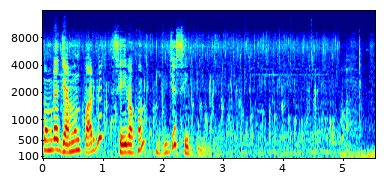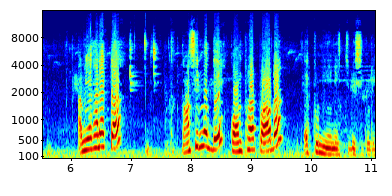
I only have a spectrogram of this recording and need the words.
তোমরা যেমন পারবে, সেই রকম বুঝে শেপ দিয়ে দেবে। আমি এখানে একটা কাঁচির মধ্যে কর্নফ্লাওয়ার পাউডার একটু নিয়ে নিচ্ছি বেশি করে।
